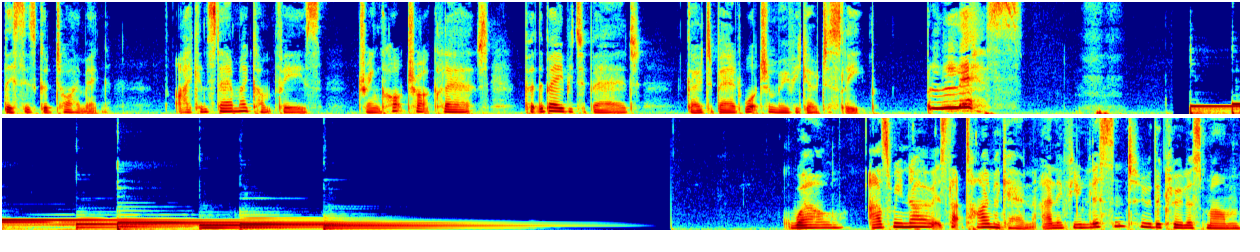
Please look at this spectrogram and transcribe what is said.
this is good timing. I can stay in my comfies, drink hot chocolate, put the baby to bed, go to bed, watch a movie, go to sleep. Bliss! Well, as we know, it's that time again. And if you listen to The Clueless Mum,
